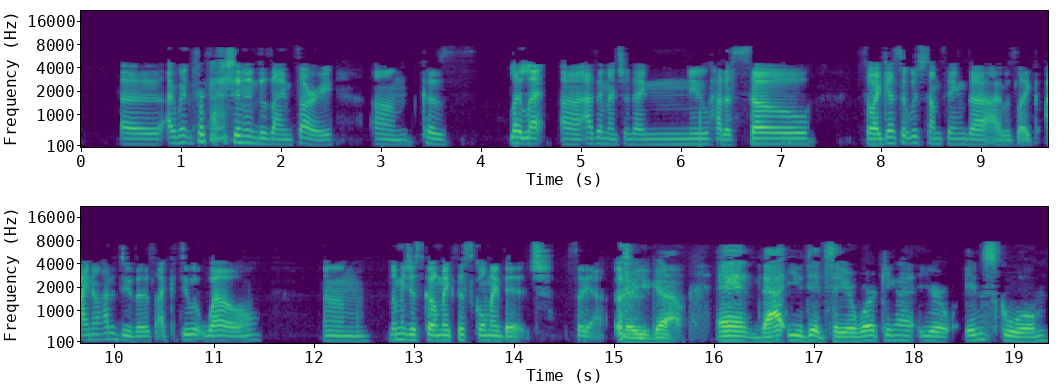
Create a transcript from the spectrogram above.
uh, I went for fashion and design. Sorry. Um, cause like, like uh, as I mentioned, I knew how to sew. So I guess it was something that I was like, I know how to do this. I could do it well. Um, let me just go make this school my bitch. So yeah. there you go. And that you did. So you're working on, you're in school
